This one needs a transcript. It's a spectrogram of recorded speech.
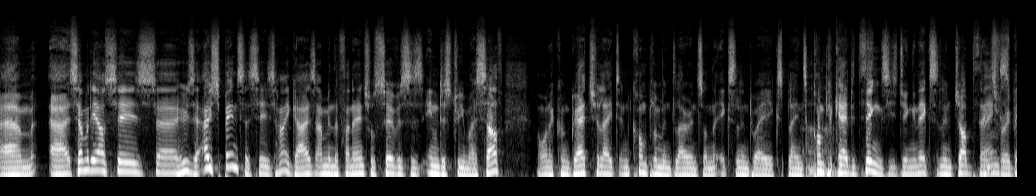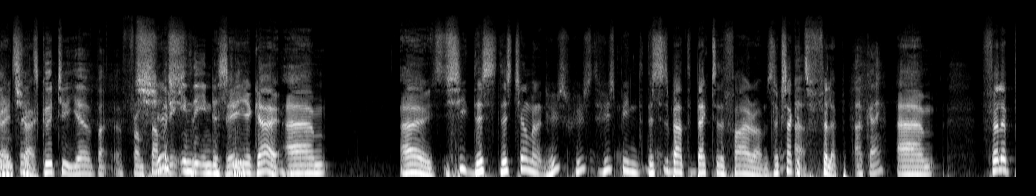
Um, uh, somebody else says, uh, who's that? Oh, Spencer says, Hi guys, I'm in the financial services industry myself. I want to congratulate and compliment Lawrence on the excellent way he explains complicated things. He's doing an excellent job. Thanks, for a great show. It's good to hear from somebody Shush, in the industry. There you go. Um, oh, you see this this gentleman who's who's who's been. This is about the back to the firearms. Looks like it's Oh. Philip. Okay. Um, Philip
